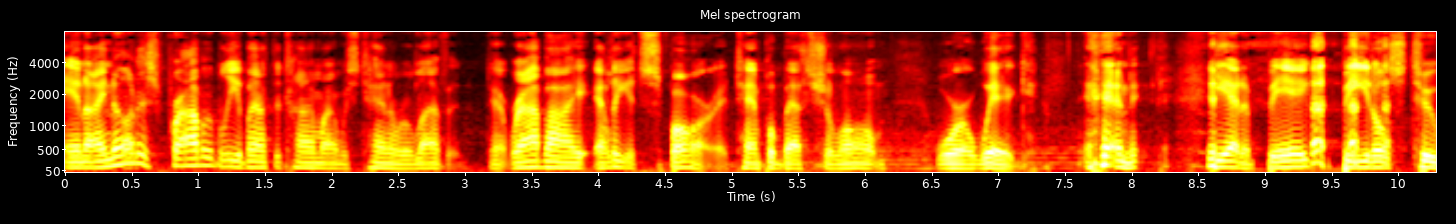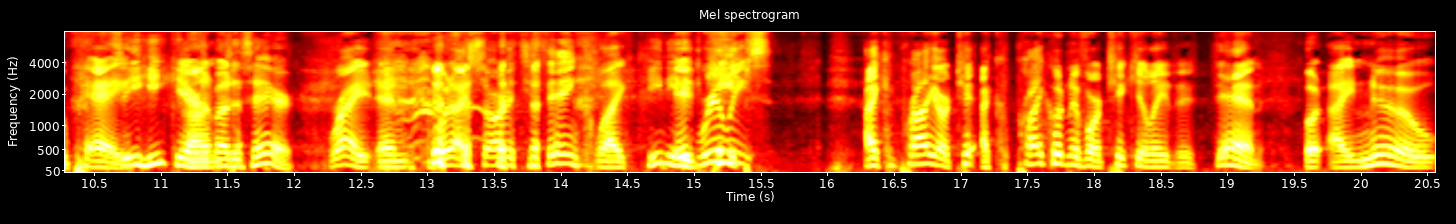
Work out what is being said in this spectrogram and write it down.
And I noticed probably about the time I was ten or eleven that Rabbi Elliot Spar at Temple Beth Shalom wore a wig, and he had a big Beatles toupee. See, he cared on about his hair. Right, and what I started to think, like He needed it really, keeps. I could probably arti- I could, probably couldn't have articulated it then, but I knew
